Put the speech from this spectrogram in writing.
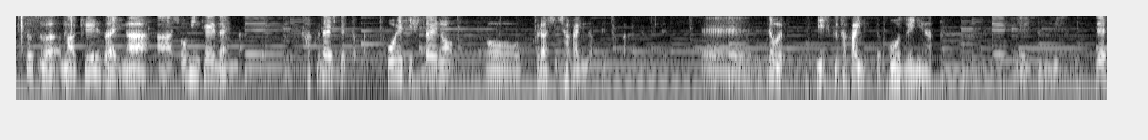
一つは、まあ、経済があ商品経済になって拡大していったから公益主体の暮らし、社会になっていったからで、えー、でもリスク高いんですよ、洪水になったり、えー、するリスク。で、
